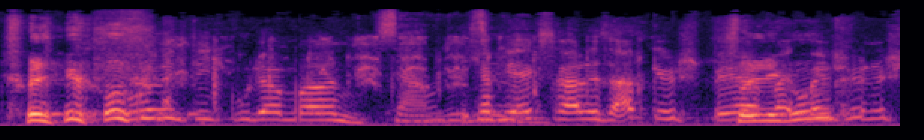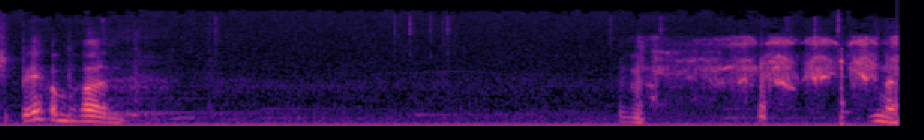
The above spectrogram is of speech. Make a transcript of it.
Entschuldigung. Vorsichtig, guter Mann! Ich habe hier extra alles abgesperrt. Entschuldigung? Mein, mein schönes Sperrband. Na.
